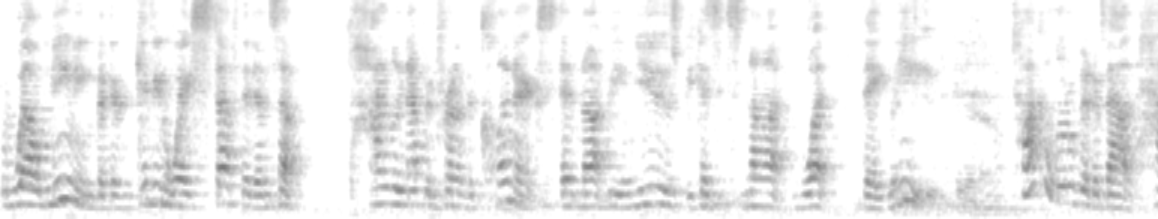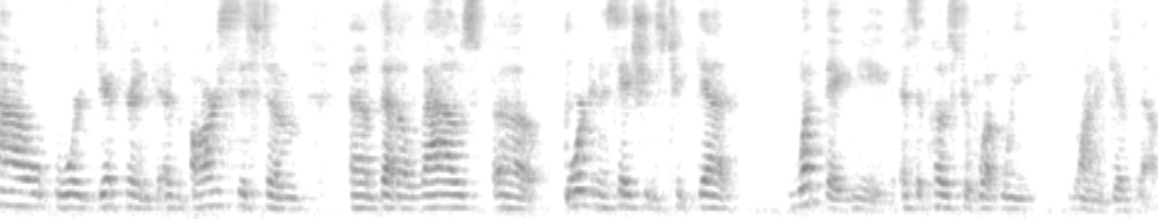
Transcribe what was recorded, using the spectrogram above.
well-meaning, but they're giving away stuff that ends up piling up in front of the clinics and not being used because it's not what they need. Yeah. Talk a little bit about how we're different in our system um, that allows uh, organizations to get what they need as opposed to what we want to give them.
